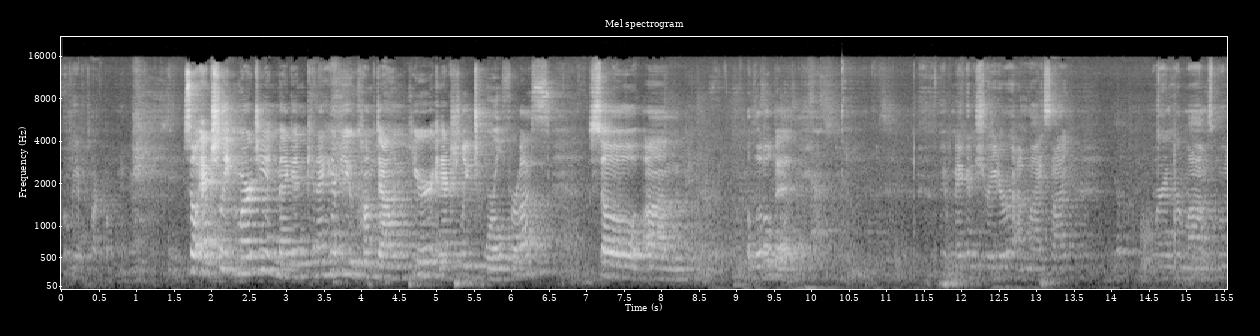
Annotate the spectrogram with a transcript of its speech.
But we have to talk about Megan. so actually, Margie and Megan, can I have you come down here and actually twirl for us? So, um, a little bit. We have Megan Schrader on my side, wearing her mom's bunad, Rose Schrader's bunad.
